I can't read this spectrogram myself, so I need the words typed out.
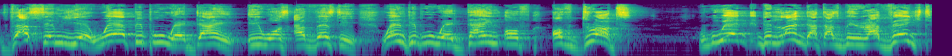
That same year where people were dying, he was harvesting. When people were dying of, of drought, where the land that has been ravaged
